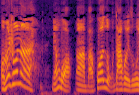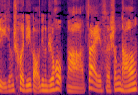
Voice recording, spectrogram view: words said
我们说呢。杨广啊，把关陇大贵族已经彻底搞定之后啊，再一次升堂，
